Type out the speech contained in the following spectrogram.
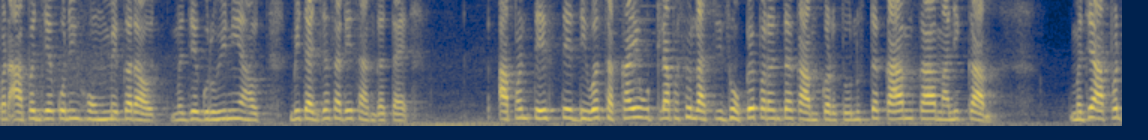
पण आपण जे कोणी होममेकर आहोत म्हणजे गृहिणी आहोत मी त्यांच्यासाठी सांगत आहे आपण तेच ते दिवस सकाळी उठल्यापासून रात्री झोपेपर्यंत काम करतो. नुसतं काम काम आणि काम. म्हणजे आपण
